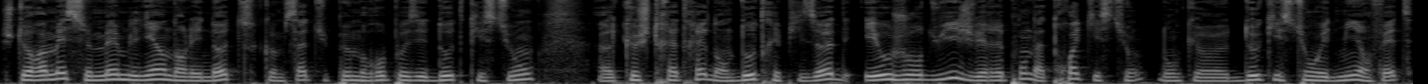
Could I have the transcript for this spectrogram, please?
Je te remets ce même lien dans les notes, comme ça tu peux me reposer d'autres questions euh, que je traiterai dans d'autres épisodes. Et aujourd'hui, je vais répondre à trois questions, donc euh, deux questions et demie en fait,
